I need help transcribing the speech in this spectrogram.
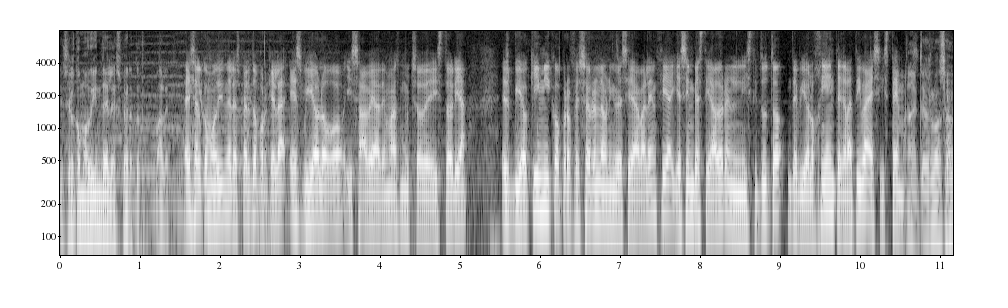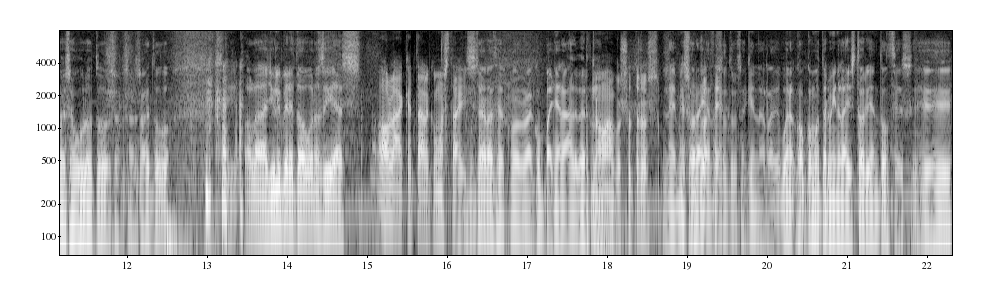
Es el comodín del experto, vale. Es el comodín del experto porque él es biólogo y sabe además mucho de historia. Es bioquímico, profesor en la Universidad de Valencia y es investigador en el Instituto de Biología Integrativa de Sistemas. Ah, entonces lo sabe seguro todo, se, lo sabe todo. Sí. Hola, Juli Pereto, buenos días. Hola, ¿qué tal? ¿Cómo estáis? Muchas gracias por acompañar a Alberto. No, a vosotros. en La emisora y a nosotros aquí en la radio. Bueno, ¿cómo, cómo termina la historia entonces? Eh,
